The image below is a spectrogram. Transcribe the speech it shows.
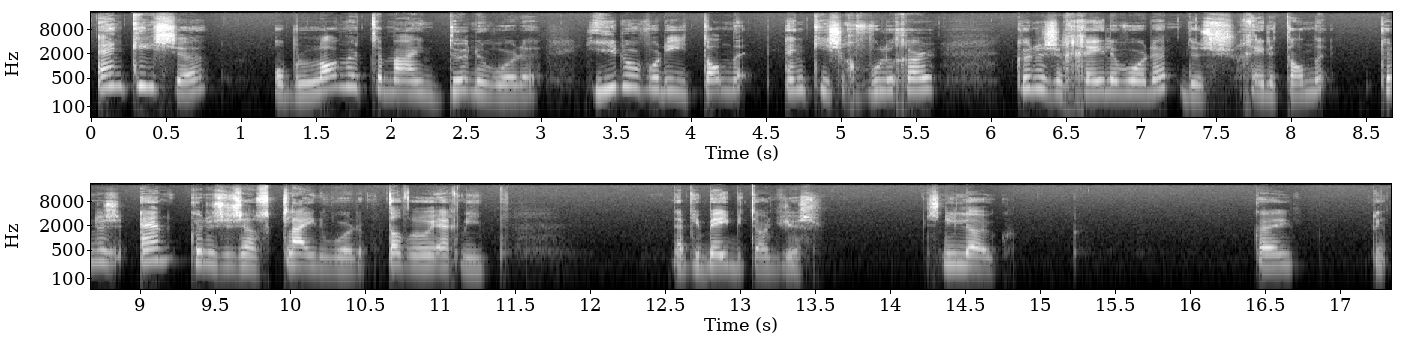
en kiezen op lange termijn dunner worden. Hierdoor worden je tanden en kiezen gevoeliger, kunnen ze geler worden, dus gele tanden, kunnen ze, en kunnen ze zelfs kleiner worden. Dat wil je echt niet. Dan heb je babytandjes. Dat is niet leuk. Oké? Drink,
